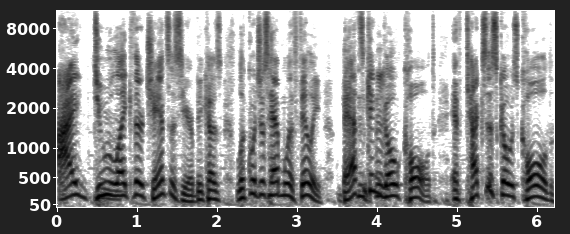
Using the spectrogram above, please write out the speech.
I do like their chances here because look what just happened with Philly. Bats can go cold. If Texas goes cold,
